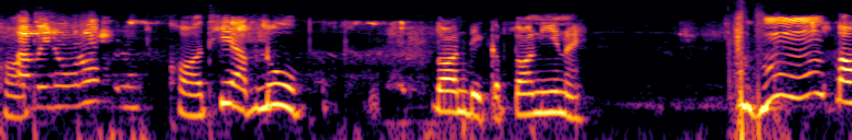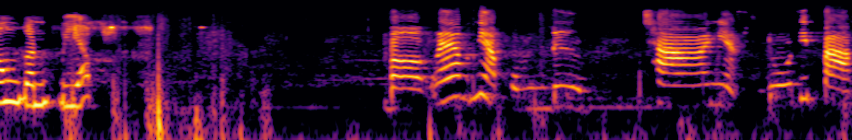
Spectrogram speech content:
ขอ เอาไปดูรูปขอเทียบรูป ตอนเด็กกับตอนนี้หน่อยอื้อหือตรงกันเปียบ บอกแล้วเนี่ยผมดื่มชาเนี่ย ดูที่ปาก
